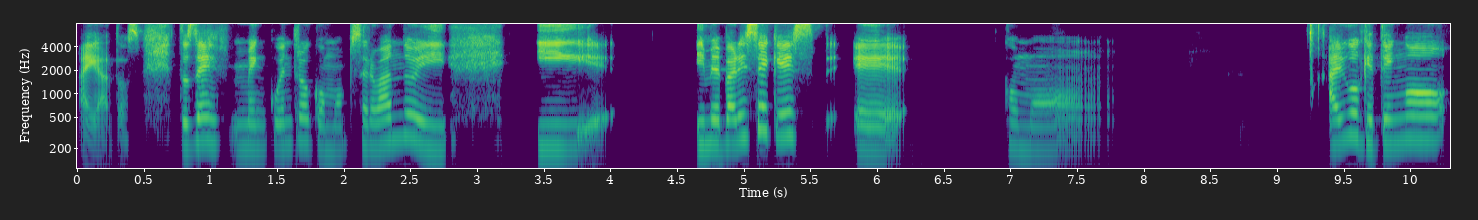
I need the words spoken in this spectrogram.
hay gatos. Entonces me encuentro como observando y, y, me parece que es eh, como algo que tengo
